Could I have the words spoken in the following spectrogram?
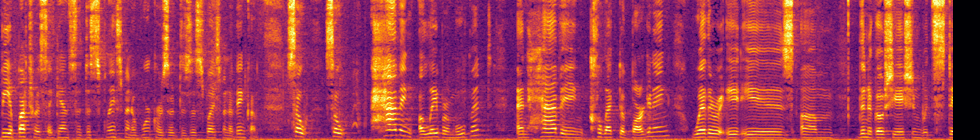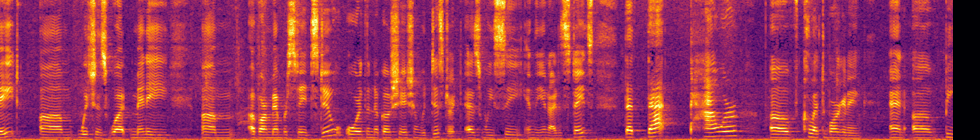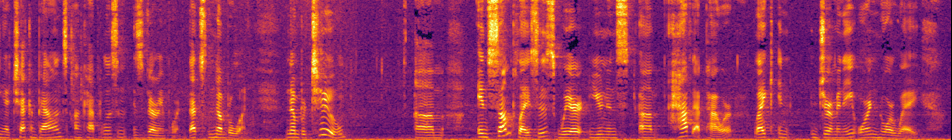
be a buttress against the displacement of workers or the displacement of income. So, so having a labor movement and having collective bargaining, whether it is um, the negotiation with state, um, which is what many um, of our member states do, or the negotiation with district, as we see in the United States, that that power of collective bargaining and being a check and balance on capitalism is very important. That's number one. Number two, um, in some places where unions um, have that power, like in Germany or in Norway,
